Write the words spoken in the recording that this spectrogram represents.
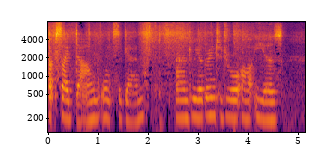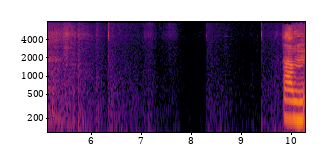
upside down once again. And we are going to draw our ears um,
